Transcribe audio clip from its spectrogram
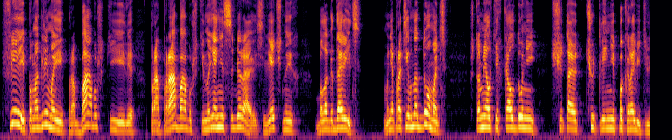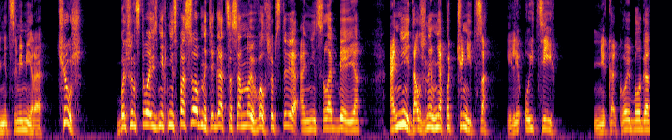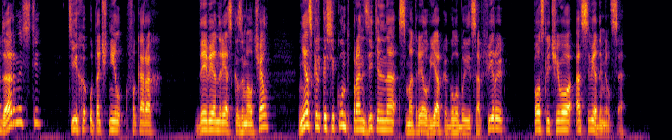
Феи помогли моей прабабушке или прапрабабушке, но я не собираюсь вечно их благодарить. Мне противно думать, что мелких колдуней считают чуть ли не покровительницами мира. Чушь! Большинство из них не способны тягаться со мной в волшебстве, они слабее. Они должны мне подчиниться или уйти. Никакой благодарности? Тихо уточнил Факарах. Девиан резко замолчал, несколько секунд пронзительно смотрел в ярко-голубые сапфиры, после чего осведомился.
